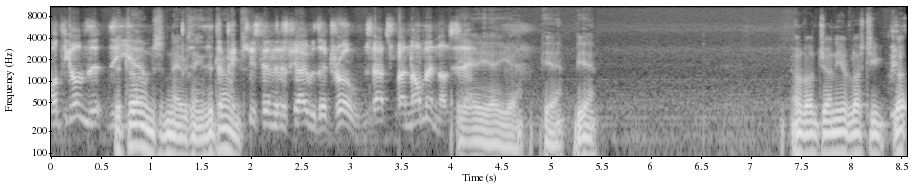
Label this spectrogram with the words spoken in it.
what do you call them? The, the the, drones and everything. The the drones. pictures in the sky with the drones. That's phenomenal, Yeah, yeah, yeah, yeah, yeah. Hold on, Johnny. I've lost you. Lo-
